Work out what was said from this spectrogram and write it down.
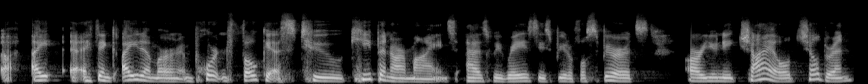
uh, I, I think item or an important focus to keep in our minds as we raise these beautiful spirits our unique child children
